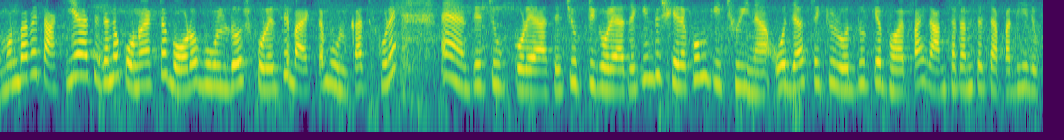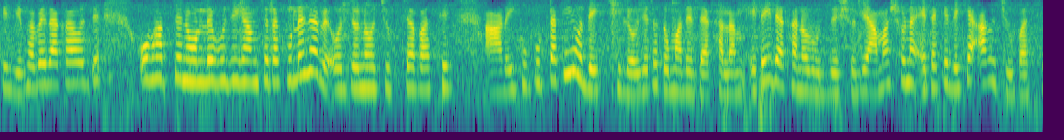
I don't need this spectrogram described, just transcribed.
এমনভাবে তাকিয়ে আছে যেন কোনো একটা বড় ভুল দোষ করেছে বা একটা ভুল কাজ করে হ্যাঁ যে চুপ করে আছে, চুপটি করে আছে। কিন্তু সেরকম কিছুই না। ও জাস্ট একটু রোদ্দুরকে ভয় পায়, গামছা টামছা চাপা দিয়ে ওকে যেভাবে রাখা হয়েছে, ও ভাবছে নড়লে বুঝি গামছাটা খুলে যাবে, ওর জন্য ও চুপচাপ আছে। আর এই কুকুরটাকেই ও দেখছিল, যেটা তোমাদের দেখালাম। এটাই দেখানোর উদ্দেশ্য যে আমার সোনা এটাকে দেখে আরও চুপ আছে।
